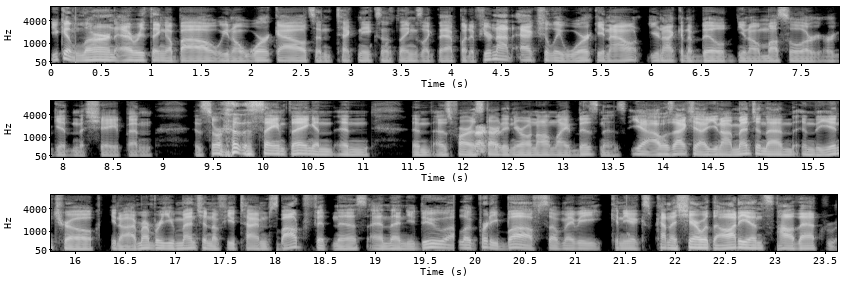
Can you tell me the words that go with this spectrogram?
you can learn everything about you know workouts and techniques and things like that. But if you're not actually working out, you're not going to build you know muscle or, or get into shape. And it's sort of the same thing. And and and as far as exactly. starting your own online business. Yeah, I was actually, you know, I mentioned that in, in, the intro. You know, I remember you mentioned a few times about fitness, and then you do uh, look pretty buff. So maybe can you ex- kind of share with the audience how that r-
